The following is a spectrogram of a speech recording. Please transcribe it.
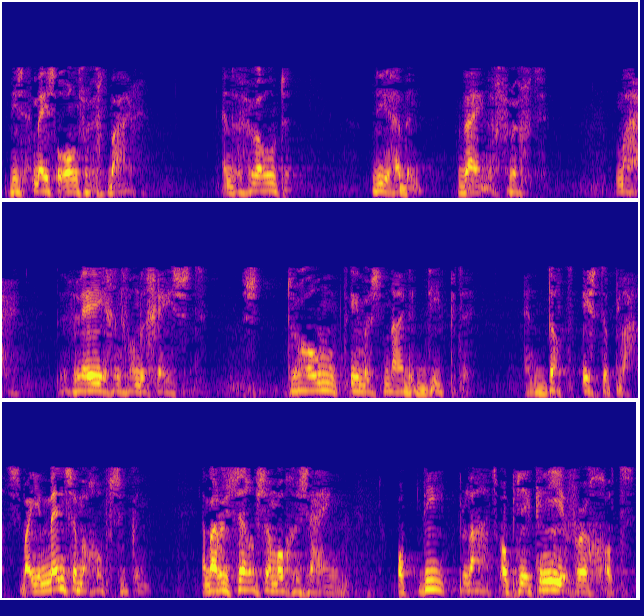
die zijn meestal onvruchtbaar. En de grote, die hebben weinig vrucht. Maar de regen van de geest stroomt immers naar de diepte. En dat is de plaats waar je mensen mag opzoeken. En waar u zelf zou mogen zijn. Op die plaats, op je knieën voor God.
